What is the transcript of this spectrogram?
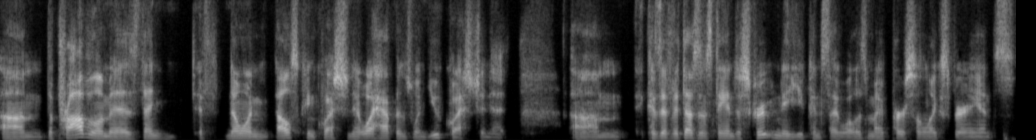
Um, the problem is then if no one else can question it, what happens when you question it? Because um, if it doesn't stand to scrutiny, you can say, well, is my personal experience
